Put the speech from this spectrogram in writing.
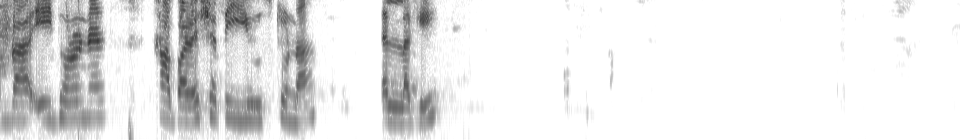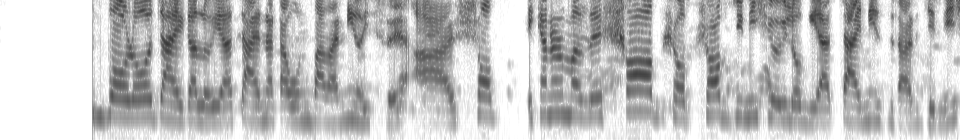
আমরা এই ধরনের খাবারের সাথে ইউজ টু না, এর লাগি বড় জায়গা লইয়া চায়না টাউন বানানি হইছে, আর সব, এখানের মাঝে সব সব সব জিনিসই হইল গিয়া চাইনিজরার জিনিস।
